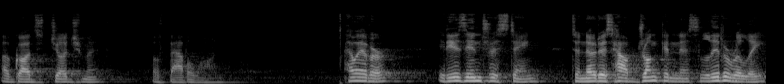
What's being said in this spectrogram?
of God's judgment of Babylon. However, it is interesting to notice how drunkenness literally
